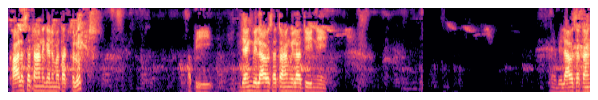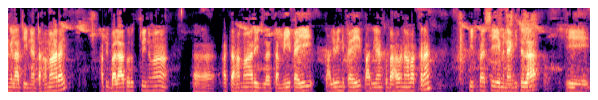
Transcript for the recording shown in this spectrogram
කාලසටහන ගැන මතක් කළොත් අපි දැන් වෙලාව සටහන් වෙලා තියෙන්නේ වෙලාව සටහන් වෙලා තියෙනටමාරයි අපි බලාපොරොත්තු වෙනවා අටහමාරි නැත්නම් මේ පැයේ පළවෙනි පැයේ පරියංක භාවනාවක් කරන් ඊට පස්සේ එමෙ නැගිටලා ඒ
